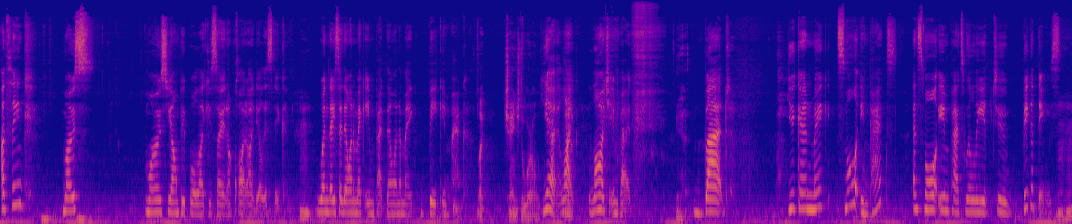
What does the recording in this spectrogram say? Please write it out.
I think most most young people, like you said, are quite idealistic. Mm. When they say they want to make impact, they want to make big impact. Like change the world. Yeah, like large impact. Yeah. But you can make small impacts, and small impacts will lead to bigger things. Mm-hmm.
